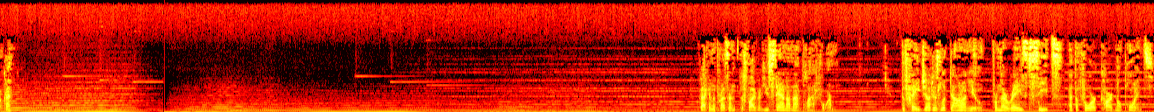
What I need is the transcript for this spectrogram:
okay. Back in the present, the five of you stand on that platform. The Fey judges look down on you from their raised seats at the four cardinal points.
